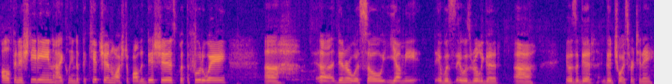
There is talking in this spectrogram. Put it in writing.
all finished eating. I cleaned up the kitchen, washed up all the dishes, put the food away. Uh, uh, dinner was so yummy. It was, it was really good. Uh, it was a good good choice for today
